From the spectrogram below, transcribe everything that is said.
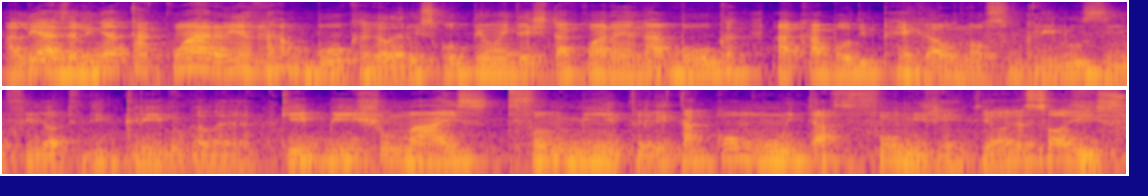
Aliás, ele ainda tá com a aranha na boca, galera. O escorpião ainda está com a aranha na boca. Acabou de pegar o nosso grilozinho, filhote de grilo, galera. Que bicho mais faminto. Ele tá com muita fome, gente. Olha só isso.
